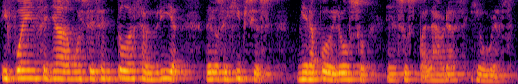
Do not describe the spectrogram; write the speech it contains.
y fue enseñado a Moisés en toda sabiduría de los egipcios y era poderoso en sus palabras y obras.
